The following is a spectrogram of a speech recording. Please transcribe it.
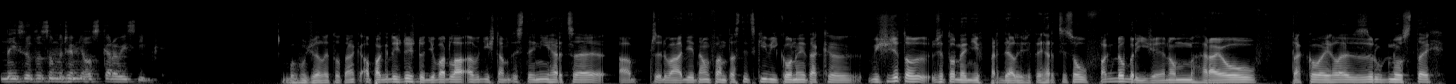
nejsou to samozřejmě Oscarové snímky. Bohužel je to tak. A pak, když jdeš do divadla a vidíš tam ty stejné herce a předvádí tam fantastický výkony, tak eh, víš, že to, že to není v prdeli, že ty herci jsou fakt dobrý, že jenom hrajou v takovýchhle zrůdnostech.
